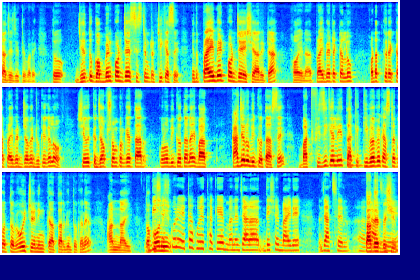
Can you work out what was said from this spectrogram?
কাজে যেতে পারে। তো যেহেতু গভর্নমেন্ট পর্যায়ে সিস্টেমটা ঠিক আছে কিন্তু প্রাইভেট পর্যায়ে এসে আর এটা হয় না। প্রাইভেট একটা লোক হঠাৎ করে একটা প্রাইভেট জবে ঢুকে গেল সে ওই জব সম্পর্কে তার কোনো অভিজ্ঞতা নাই বা কাজের অভিজ্ঞতা আছে বাট ফিজিক্যালি তাকে কীভাবে কাজটা করতে হবে ওই ট্রেনিংটা তার কিন্তু ওখানে আর নাই। তখন বিশেষ করে এটা হয়ে থাকে মানে যারা দেশের বাইরে যাচ্ছেন তাদের বেশি-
